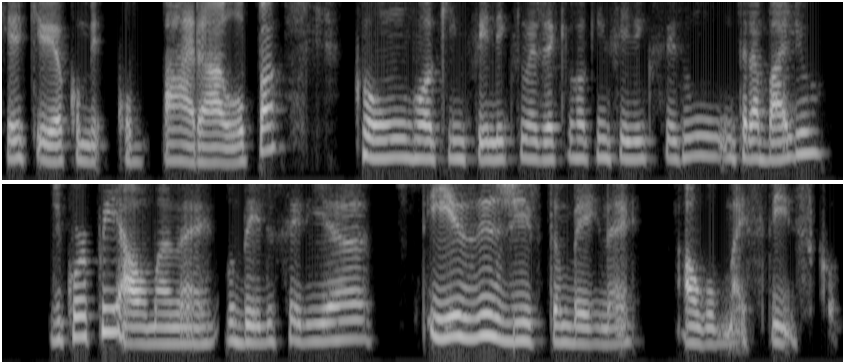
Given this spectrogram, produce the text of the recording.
Que, que eu ia comparar, opa, com o Joaquin Phoenix, mas é que o Joaquin Phoenix fez um, um trabalho de corpo e alma, né? O dele seria. E exigir também, né? Algo mais físico.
